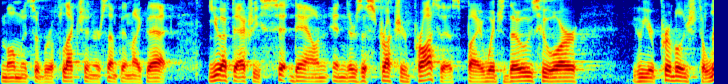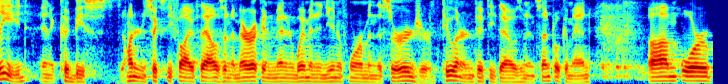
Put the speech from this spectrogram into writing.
moments of reflection or something like that. You have to actually sit down and there's a structured process by which those who are who you're privileged to lead, and it could be 165,000 American men and women in uniform in the surge, or 250,000 in Central Command, um, or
